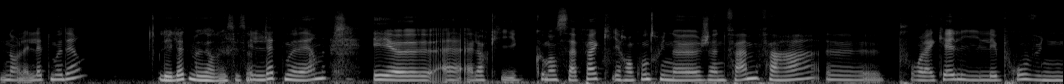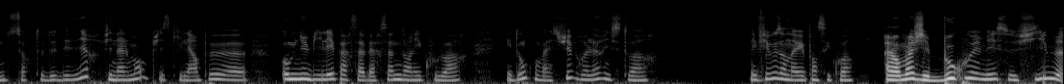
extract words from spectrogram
non, les lettres modernes. Les lettres modernes, oui, c'est ça. Les lettres modernes. Et euh, alors qu'il commence sa fac, il rencontre une euh, jeune femme, Farah, euh, pour laquelle il éprouve une sorte de désir finalement, puisqu'il est un peu euh, omnubilé par sa personne dans les couloirs. Et donc, on va suivre leur histoire. Les filles, vous en avez pensé quoi? Alors moi j'ai beaucoup aimé ce film,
